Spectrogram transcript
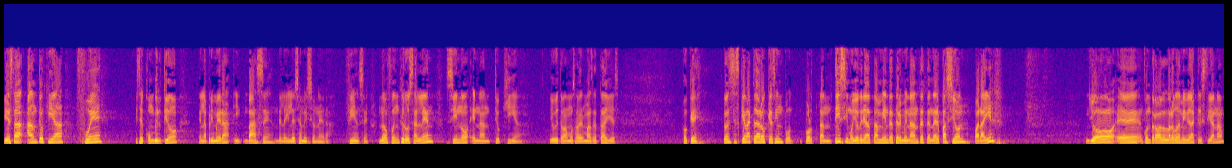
Y esta Antioquía fue y se convirtió en la primera base de la iglesia misionera. Fíjense, no fue en Jerusalén, sino en Antioquía. Y ahorita vamos a ver más detalles. Ok, entonces queda claro que es importantísimo, yo diría también determinante, tener pasión para ir. Yo he encontrado a lo largo de mi vida cristiana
